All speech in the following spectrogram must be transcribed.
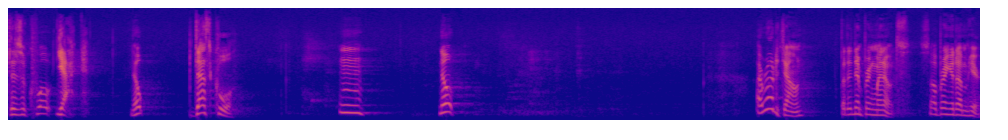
There's a quote. Yeah. Nope. That's cool. Mm, Nope. I wrote it down, but I didn't bring my notes, so I'll bring it up here.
